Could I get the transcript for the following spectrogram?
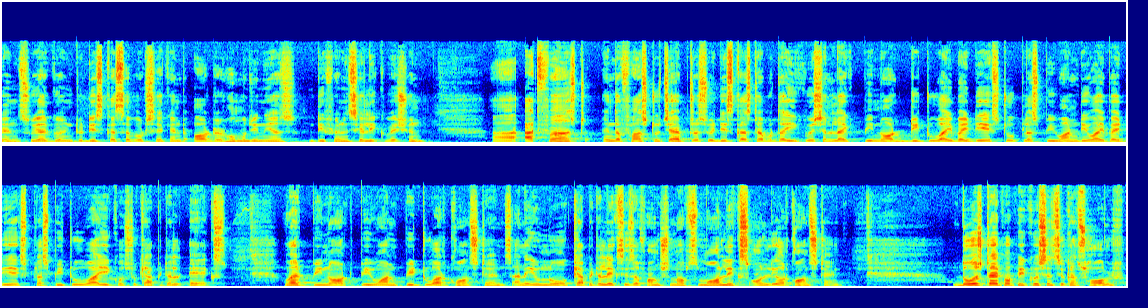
Friends, we are going to discuss about second order homogeneous differential equation. Uh, at first, in the first two chapters, we discussed about the equation like p naught d2y by dx2 plus p1 dy by dx plus p2y equals to capital X, where p naught, p1, p2 are constants, and you know capital X is a function of small x only or constant. Those type of equations you can solve.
